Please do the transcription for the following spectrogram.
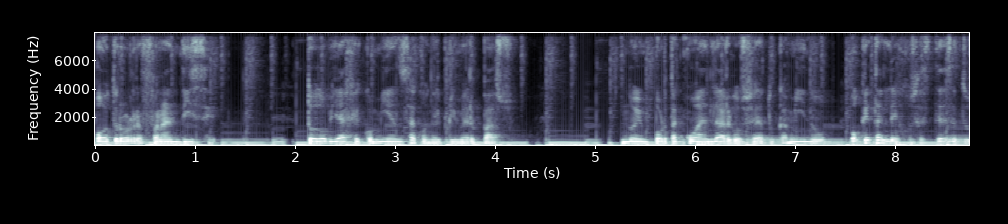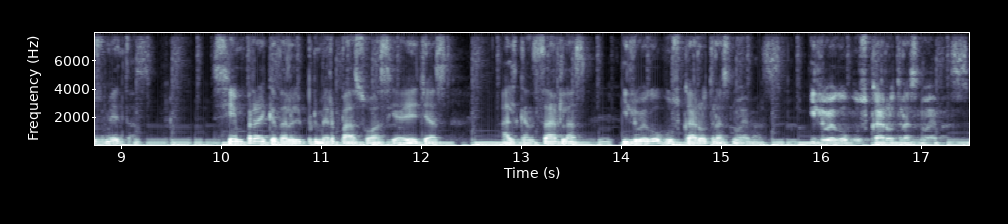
Otro refrán dice, todo viaje comienza con el primer paso. No importa cuán largo sea tu camino o qué tan lejos estés de tus metas, siempre hay que dar el primer paso hacia ellas, alcanzarlas y luego buscar otras nuevas. Y luego buscar otras nuevas.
